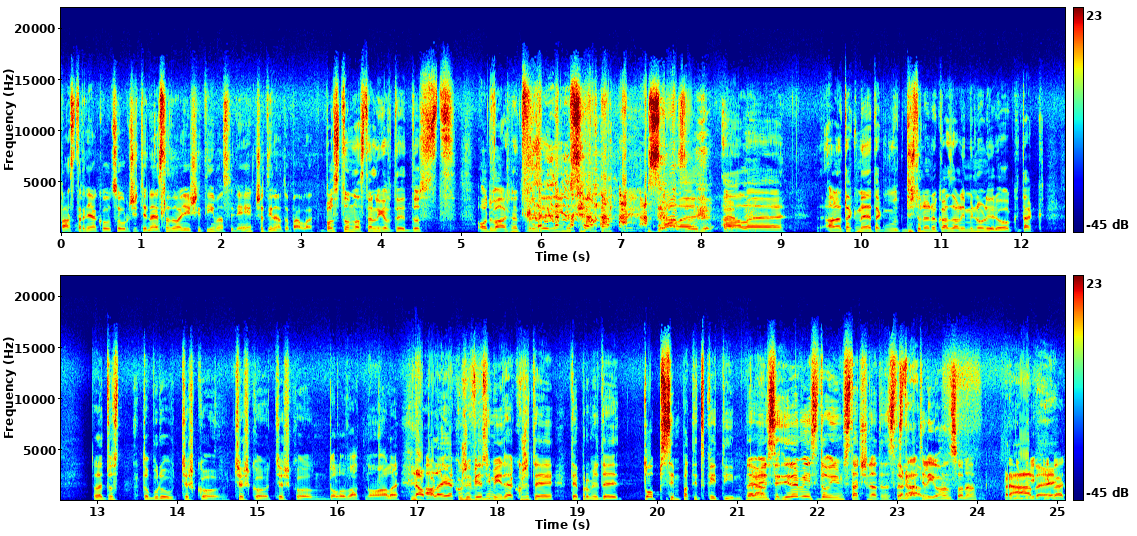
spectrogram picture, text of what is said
Pastrňákovcov určite najsledovanejší tým asi, nie? Čo ty na to, Pavle? Boston na Stanley Cup to je dost odvážné tvrzení. ale, ale, ale tak ne, tak když to nedokázali minulý rok, tak letos to budou těžko, těžko, těžko dolovat, no, ale, Naopak. ale jakože věřím mi, jakože to je, to je pro mě to je top sympatický tým. Nevím, jestli, nevím, jestli to jim stačí na ten Cup. Vrátili im bude Práve,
